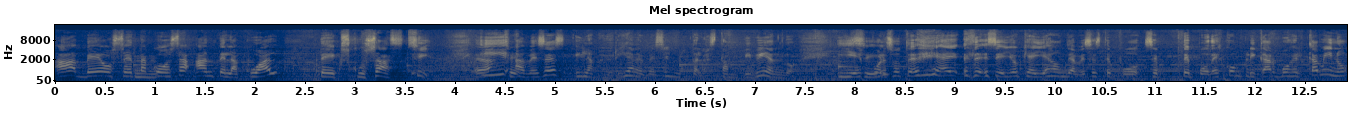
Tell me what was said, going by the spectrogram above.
A, B o Z cosa ante la cual te excusas. Sí. Y a veces, y la mayoría de veces no te la están viviendo. Y es por eso te decía yo que ahí es donde a veces te, te podés complicar vos el camino,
